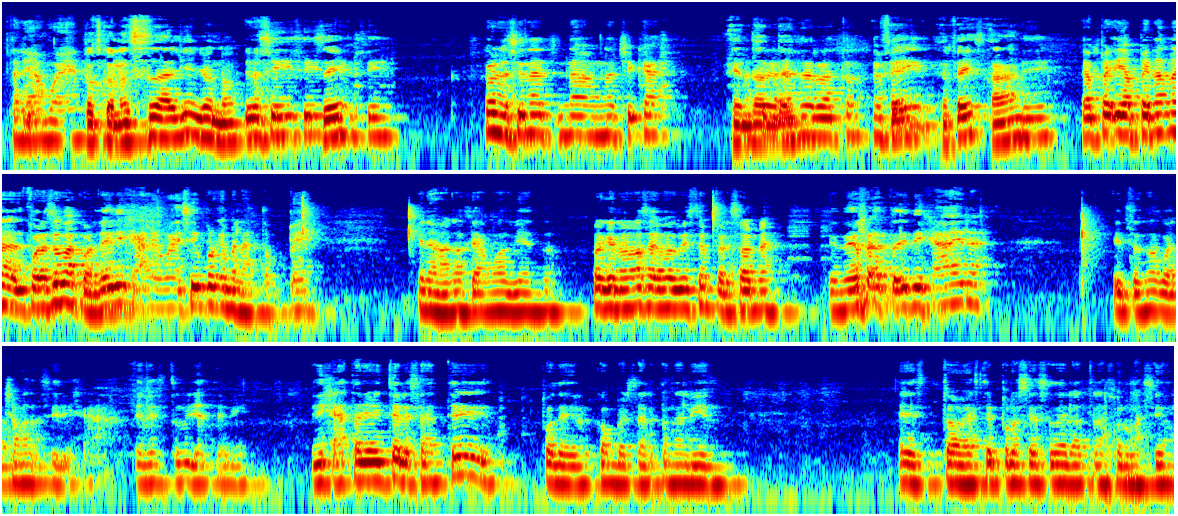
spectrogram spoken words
estaría bueno. Pues conoces a alguien, yo no. Yo sí, sí, ¿Sí? sí. sí. Conocí una, una, una chica. ¿En hace, dónde? Hace rato. En ¿Sí? Facebook. ¿En Face? Ah, Sí. Y ape- Y apenas me la- por eso me acordé y dije, ah, le voy a decir porque me la topé. Y nada más nos quedamos viendo. Porque no nos habíamos visto en persona. Tiene rato. Y dije, ah, era. Y entonces nos guachamos así. Dije, ah, eres tú, ya te vi. Y dije, ah, estaría interesante poder conversar con alguien. Es todo este proceso de la transformación.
